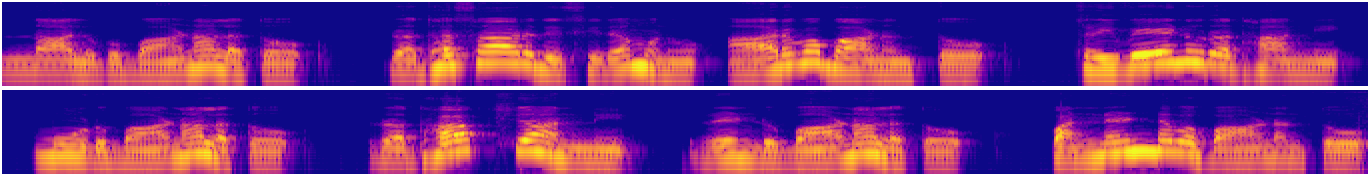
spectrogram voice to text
నాలుగు బాణాలతో రథసారథి శిరమును ఆరవ బాణంతో త్రివేణు రథాన్ని మూడు బాణాలతో రథాక్షాన్ని రెండు బాణాలతో పన్నెండవ బాణంతో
